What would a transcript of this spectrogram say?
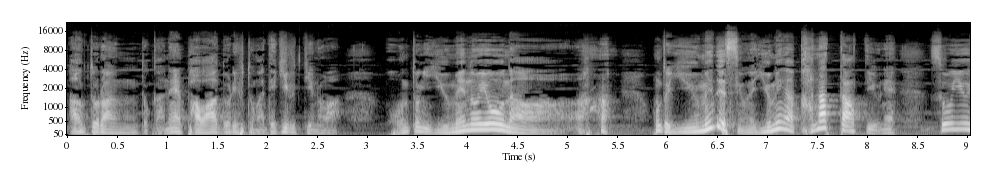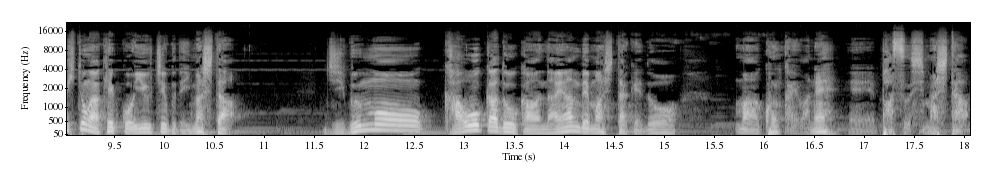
アウトランとかね、パワードリフトができるっていうのは、本当に夢のような、本当夢ですよね。夢が叶ったっていうね、そういう人が結構 YouTube でいました。自分も買おうかどうかは悩んでましたけど、まあ今回はね、えーパスしました。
